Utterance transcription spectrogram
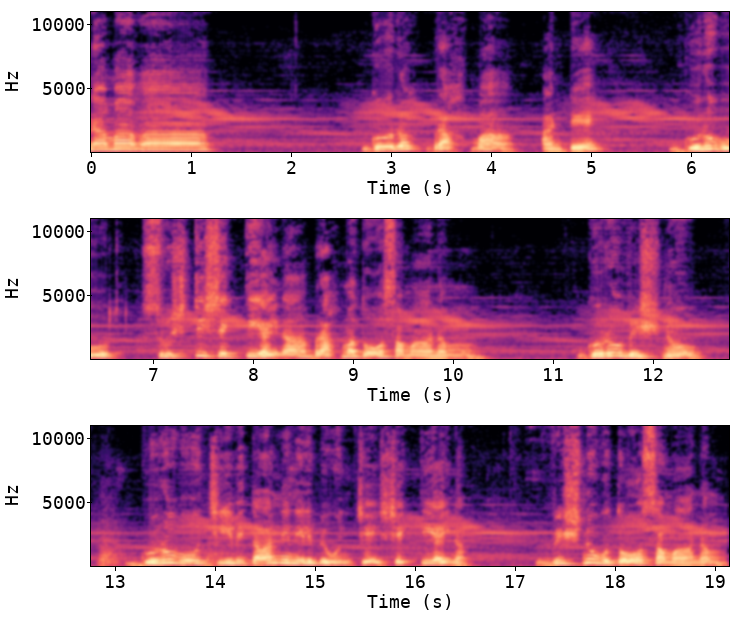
నమ. గురు బ్రహ్మ అంటే గురువు సృష్టి శక్తి అయిన బ్రహ్మతో సమానం. గురు విష్ణు గురువు జీవితాన్ని నిలిపి ఉంచే శక్తి అయిన విష్ణువుతో సమానం.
